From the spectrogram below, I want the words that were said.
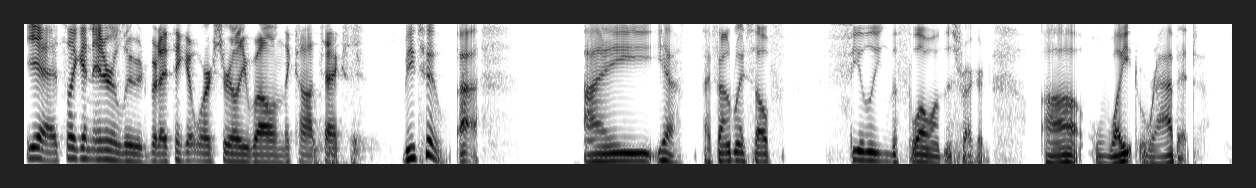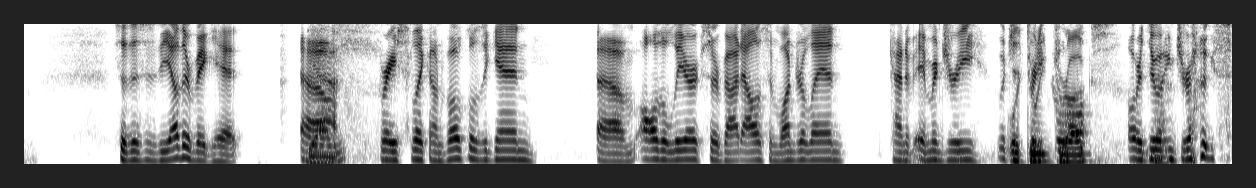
Yeah, it's like an interlude, but I think it works really well in the context. Me too. Uh, I yeah, I found myself feeling the flow on this record. Uh, White Rabbit. So this is the other big hit. Um, Yes. Grace Slick on vocals again. Um, all the lyrics are about Alice in Wonderland kind of imagery, which or is pretty doing cool. drugs. Or doing drugs,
